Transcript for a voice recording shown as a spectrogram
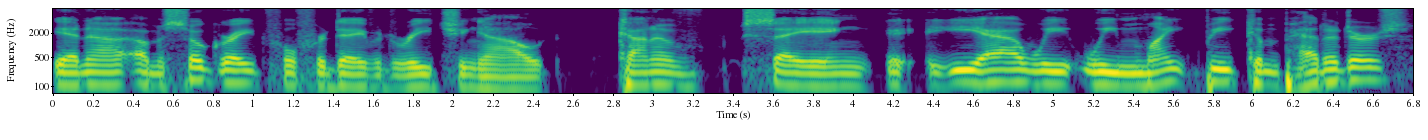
And uh, I'm so grateful for David reaching out, kind of saying, yeah, we, we might be competitors,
